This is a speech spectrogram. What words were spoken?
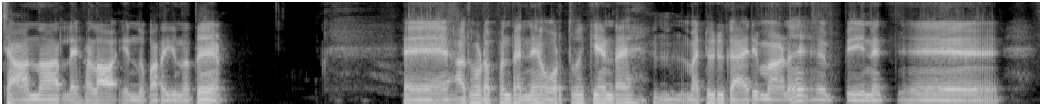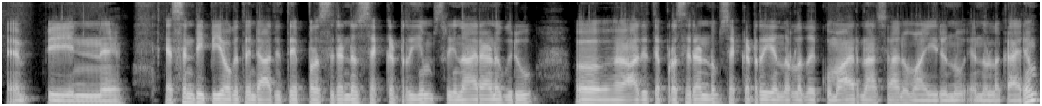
ചാന്നാർ ലഹള എന്ന് പറയുന്നത്. അതോടൊപ്പം തന്നെ ഓർത്തു വയ്ക്കേണ്ട മറ്റൊരു കാര്യമാണ് പിന്നെ പിന്നെ എസ് എൻ ഡി പി യോഗത്തിന്റെ ആദ്യത്തെ പ്രസിഡന്റും സെക്രട്ടറിയും ശ്രീനാരായണ ഗുരു ആദ്യത്തെ പ്രസിഡന്റും സെക്രട്ടറി എന്നുള്ളത് കുമാരനാശാനുമായിരുന്നു എന്നുള്ള കാര്യം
